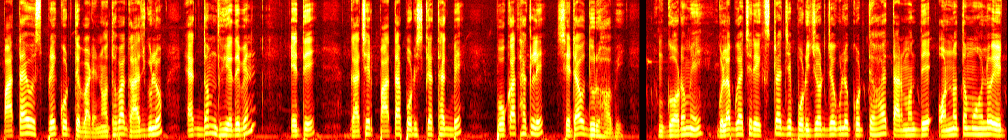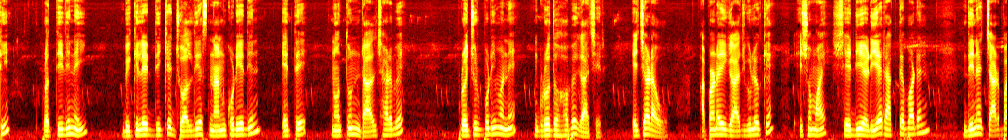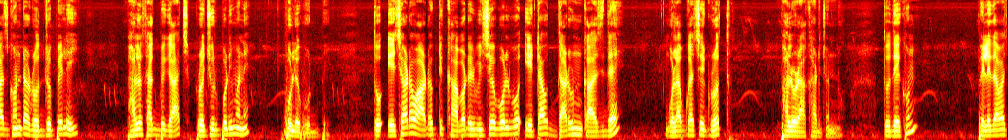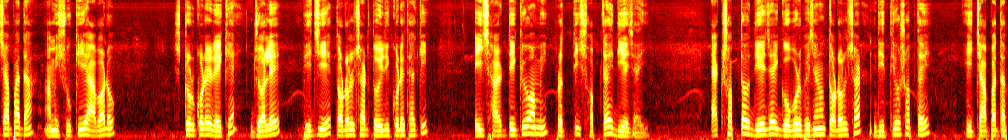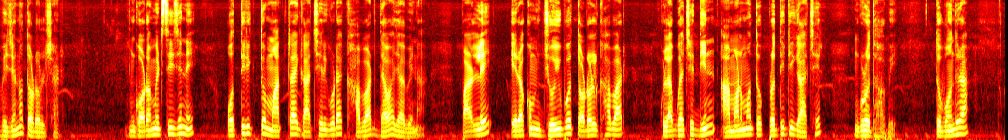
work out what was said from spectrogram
পাতায়ও স্প্রে করতে পারেন অথবা গাছগুলো একদম ধুয়ে দেবেন। এতে গাছের পাতা পরিষ্কার থাকবে পোকা থাকলে সেটাও দূর হবে। গরমে গোলাপ গাছের এক্সট্রা যে পরিচর্যাগুলো করতে হয়, তার মধ্যে অন্যতম হলো এটি। প্রতিদিনেই বিকেলের দিকে জল দিয়ে স্নান করিয়ে দিন, এতে নতুন ডাল ছাড়বে, প্রচুর পরিমাণে গ্রোথ হবে গাছের। এছাড়াও আপনারা এই গাছগুলোকে এ সময় শেডি এড়িয়ে রাখতে পারেন। দিনে চার পাঁচ ঘণ্টা রৌদ্র পেলেই ভালো থাকবে গাছ, প্রচুর পরিমাণে ফুলে ফুটবে। তো এছাড়াও আরও একটি খাবারের বিষয়ে বলব, এটাও দারুণ কাজ দেয় গোলাপ গাছের গ্রোথ ভালো রাখার জন্য। তো দেখুন, ফেলে দেওয়া চা পাতা আমি শুকিয়ে আবারও স্টোর করে রেখে জলে ভিজিয়ে তরল সার তৈরি করে থাকি। এই সারটিকেও আমি প্রতি সপ্তাহে দিয়ে যাই। এক সপ্তাহ দিয়ে যাই গোবর ভেজানো তরল সার, দ্বিতীয় সপ্তাহে এই চা পাতা ভেজানো তরল সার। গরমের সিজনে অতিরিক্ত মাত্রায় গাছের গোড়ায় খাবার দেওয়া যাবে না। পারলে এরকম জৈব তরল খাবার গোলাপ গাছের দিন আমার মতো প্রতিটি গাছের গ্রোথ হবে। তো বন্ধুরা,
